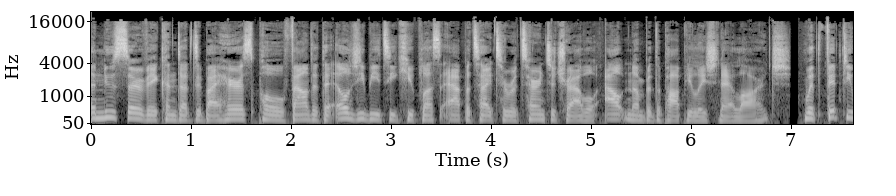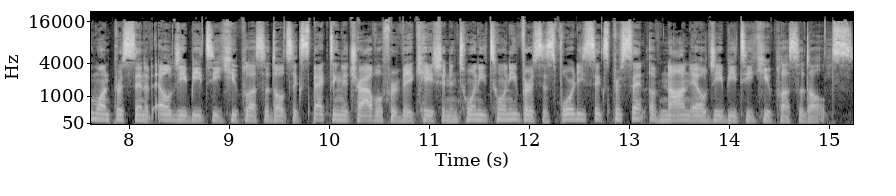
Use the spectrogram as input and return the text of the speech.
A new survey conducted by Harris Poll found that the LGBTQ plus appetite to return to travel outnumbered the population at large, with 51% of LGBTQ plus adults expecting to travel for vacation in 2020 versus 46% of non-LGBTQ plus adults.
